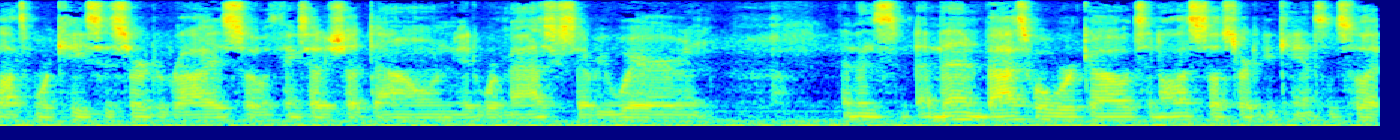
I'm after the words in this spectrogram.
lots more cases started to rise. So things had to shut down. You had to wear masks everywhere, and and then and then basketball workouts and all that stuff started to get canceled. So I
